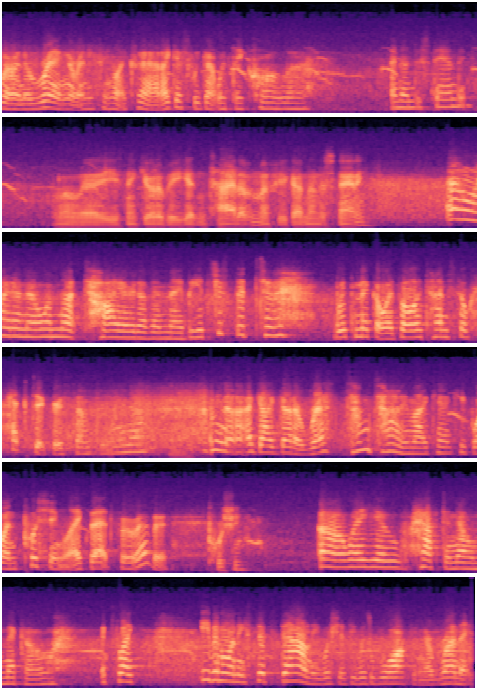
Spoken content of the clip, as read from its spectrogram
wearing a ring or anything like that. I guess we got what they call, uh, an understanding. Well, uh, you think you ought to be getting tired of him if you got an understanding? Oh, I don't know. I'm not tired of him, maybe. It's just that, uh, with Miko, it's all the time so hectic or something, you know? I mean, I, I gotta rest sometime. I can't keep on pushing like that forever. Pushing? Oh, well, you have to know Miko. It's like even when he sits down, he wishes he was walking or running.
